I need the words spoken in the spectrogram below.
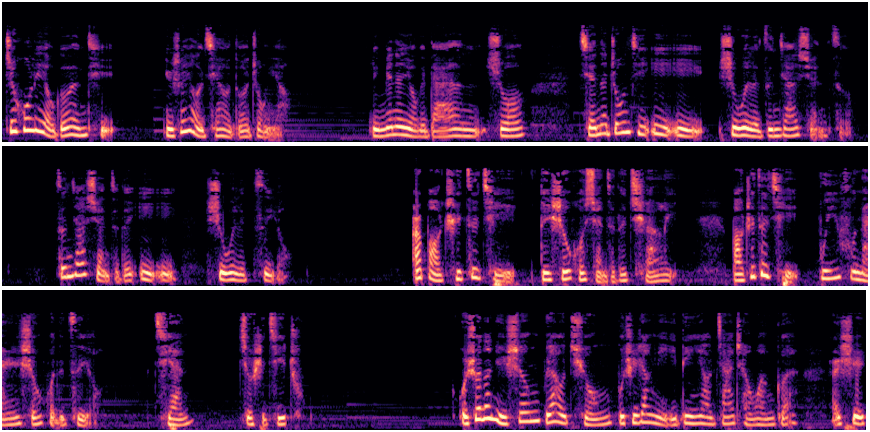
知乎里有个问题：女生有钱有多重要？里面呢有个答案说，钱的终极意义是为了增加选择。增加选择的意义是为了自由，而保持自己对生活选择的权利，保持自己不依附男人生活的自由，钱就是基础。我说的女生不要穷，不是让你一定要家产万贯，而是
